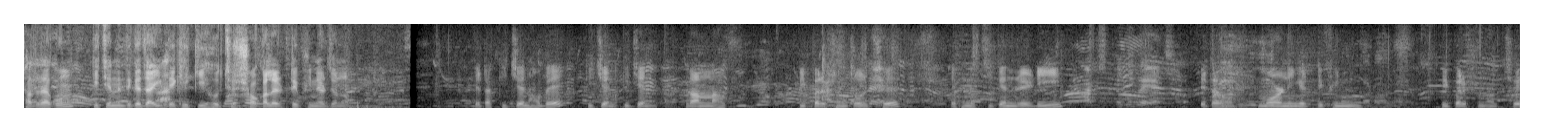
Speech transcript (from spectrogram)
সাথে থাকুন কিচেনের দিকে যাই দেখি কি হচ্ছে সকালের টিফিনের জন্য। এটা কিচেন হবে কিচেন কিচেন রান্না প্রিপারেশন চলছে। এখানে চিকেন রেডি এটা মর্নিং এর টিফিন প্রিপারেশন হচ্ছে।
